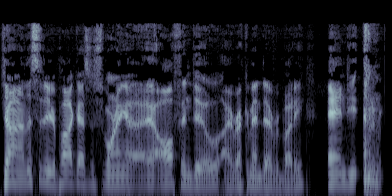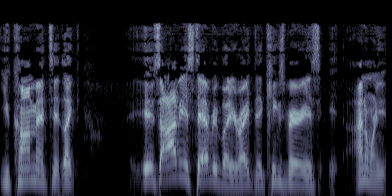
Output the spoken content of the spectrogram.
John, I listened to your podcast this morning. I often do. I recommend to everybody. And you, you commented like it's obvious to everybody, right, that Kingsbury is. I don't want to.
